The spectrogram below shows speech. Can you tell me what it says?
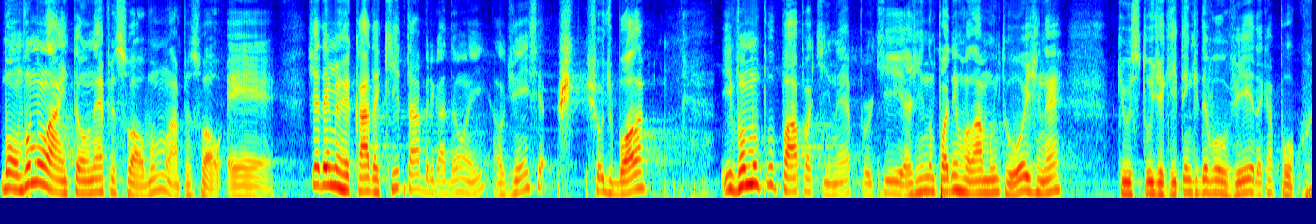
Bom, vamos lá então, né, pessoal? Vamos lá, pessoal. É... Já dei meu recado aqui, tá? Brigadão aí, audiência. Show de bola. E vamos pro papo aqui, né? Porque a gente não pode enrolar muito hoje, né? que o estúdio aqui tem que devolver daqui a pouco.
